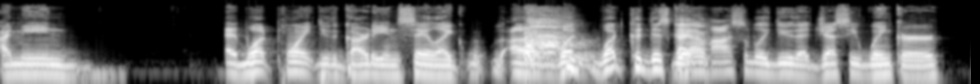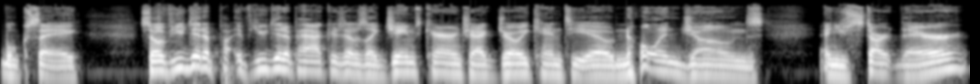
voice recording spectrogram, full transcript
i mean at what point do the guardians say like uh, what what could this guy Yeah. possibly do that jesse winker will say so if you did a if you did a package that was like james karinchak joey cantillo nolan jones and you start there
